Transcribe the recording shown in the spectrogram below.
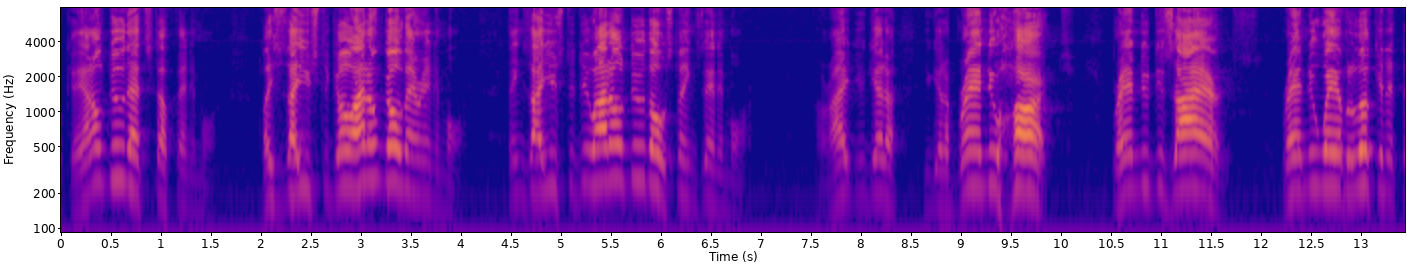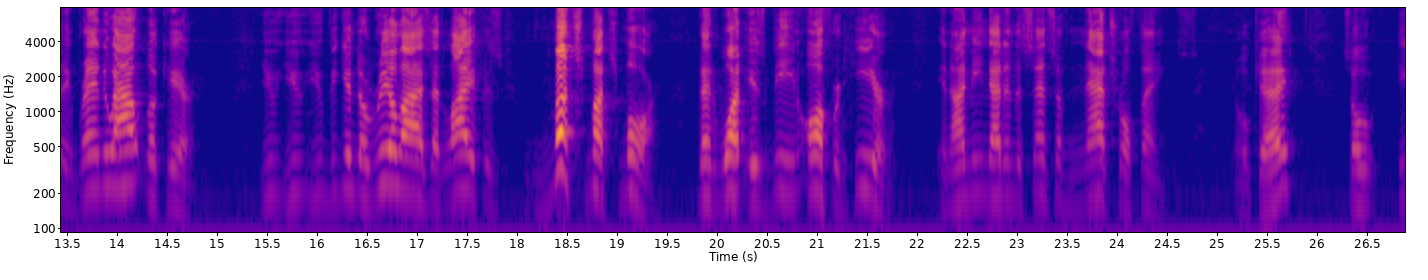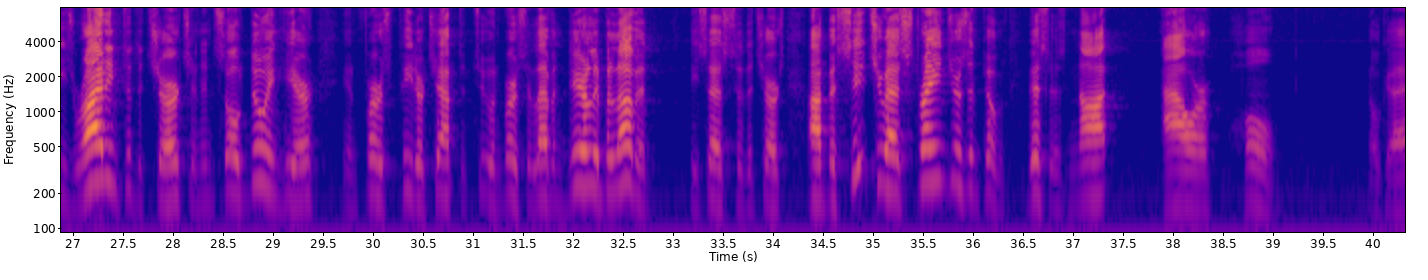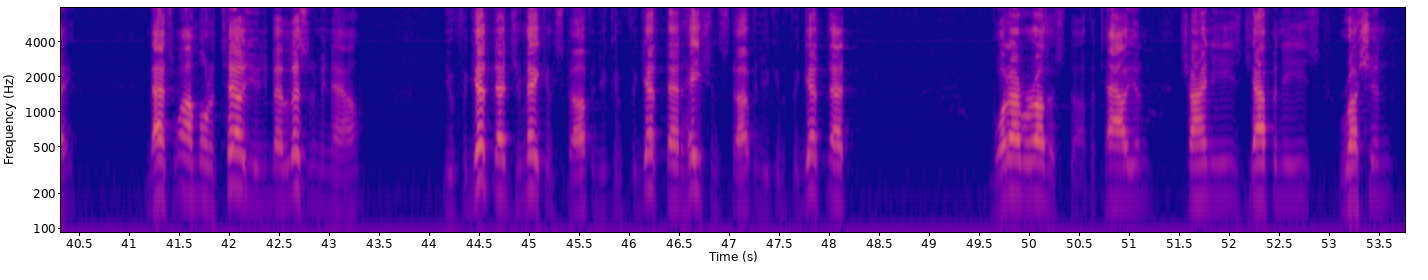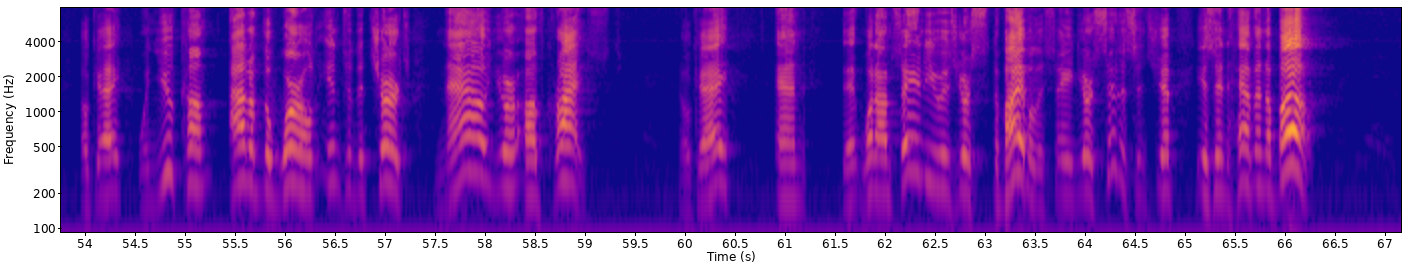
Okay? I don't do that stuff anymore. Places I used to go, I don't go there anymore. Things I used to do, I don't do those things anymore. All right? You get a you get a brand new heart, brand new desires, brand new way of looking at things, brand new outlook here. You you you begin to realize that life is much much more than what is being offered here. And I mean that in the sense of natural things. Okay? So he's writing to the church, and in so doing here in 1 Peter chapter 2 and verse 11, Dearly beloved, he says to the church, I beseech you as strangers and pilgrims. This is not our home. Okay? That's why I'm going to tell you, and you better listen to me now. You forget that Jamaican stuff, and you can forget that Haitian stuff, and you can forget that whatever other stuff, Italian, Chinese, Japanese, Russian, okay? When you come out of the world into the church, now you're of Christ, okay? And what I'm saying to you is your, the Bible is saying your citizenship is in heaven above.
